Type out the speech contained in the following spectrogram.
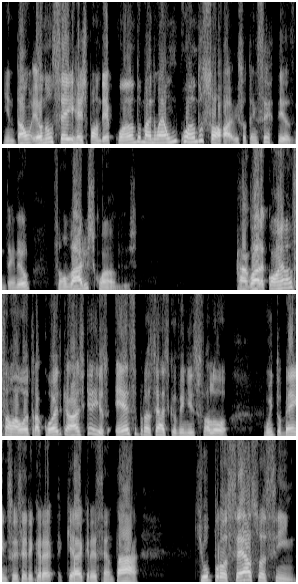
Então eu não sei responder quando, mas não é um quando só. Isso eu tenho certeza, entendeu? São vários quandos. Agora, com relação a outra coisa, que eu acho que é isso. Esse processo que o Vinícius falou muito bem, não sei se ele quer, acrescentar, que o processo, assim,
